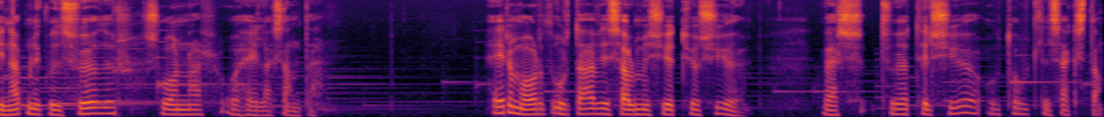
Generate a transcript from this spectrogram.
Í nafni Guðs föður, svonar og heilagsanda. Heyrum orð úr Davíð sálmi 77, vers 2-7 og 12-16.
